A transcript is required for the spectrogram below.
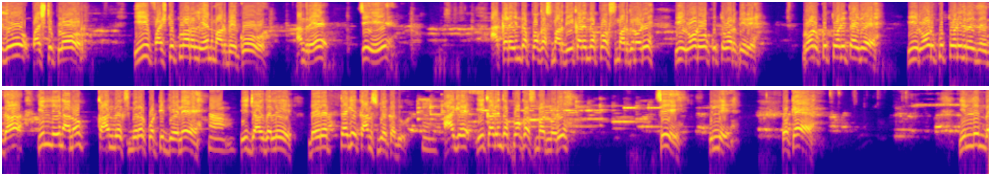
ಇದು ಫಸ್ಟ್ ಫ್ಲೋರ್ ಈ ಫಸ್ಟ್ ಫ್ಲೋರ್ ಅಲ್ಲಿ ಏನ್ ಮಾಡ್ಬೇಕು? ಅಂದ್ರೆ ಸಿ ಆ ಕಡೆಯಿಂದ ಫೋಕಸ್ ಮಾಡ್ದು ಈ ಕಡೆಯಿಂದ ಫೋಕಸ್ ಮಾಡ್ದು ನೋಡಿ ಈ ರೋಡ್ ಹೋಗಿ ಕುತ್ತು ಬರ್ತಿದೆ ರೋಡ್ ಕುತ್ತು ಹೊಡಿತಾ ಇದೆ. ಈ ರೋಡ್ ಕುತ್ತು ಹೊಡಿದ್ರಿಂದ ಇಲ್ಲಿ ನಾನು ಕಾನ್ವೆಕ್ಸ್ ಮಿರರ್ ಕೊಟ್ಟಿದ್ದೇನೆ. ಈ ಜಾಗದಲ್ಲಿ ಡೈರೆಕ್ಟ್ ಆಗಿ ಕಾಣಿಸ್ಬೇಕದು. ಹಾಗೆ ಈ ಕಡೆಯಿಂದ ಫೋಕಸ್ ಮಾಡಿ ನೋಡಿ. ಸಿ ಇಲ್ಲಿ. ಓಕೆ ಇಲ್ಲಿಂದ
